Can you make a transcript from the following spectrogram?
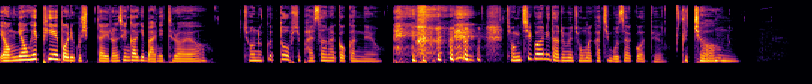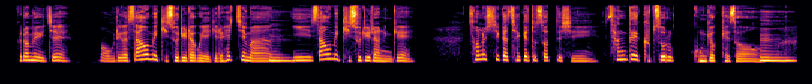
영영 회피해버리고 싶다. 이런 생각이 많이 들어요. 저는 끝도 없이 발산할 것 같네요. 정치관이 다르면 정말 같이 못 살 것 같아요. 그쵸. 음. 그러면 이제 어, 우리가 싸움의 기술이라고 얘기를 했지만 음. 이 싸움의 기술이라는 게 선우 씨가 책에도 썼듯이 상대의 급소를 공격해서 음.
